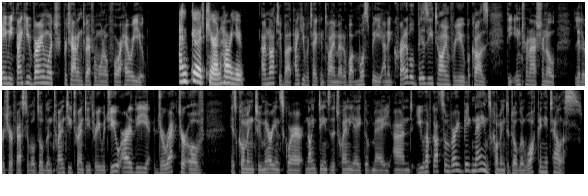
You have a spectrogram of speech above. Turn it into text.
Aimee, thank you very much for chatting to FM 104. How are you? I'm good, Kieran. How are you? I'm not too bad. Thank you for taking time out of what must be an incredible busy time for you because the International Literature Festival Dublin 2023, which you are the director of, is coming to Merrion Square 19th to the 28th of May. And you have got some very big names coming to Dublin. What can you tell us?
